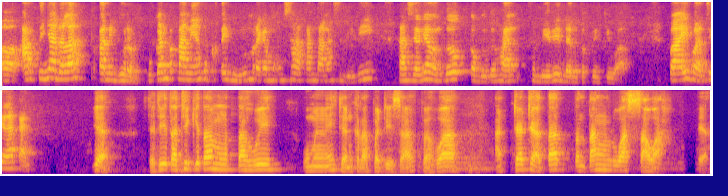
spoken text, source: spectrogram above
uh, artinya adalah petani gurem, bukan petani yang seperti dulu mereka mengusahakan tanah sendiri, hasilnya untuk kebutuhan sendiri dan untuk dijual. Pak Ivan, silakan. Ya, jadi tadi kita mengetahui Umay dan kerabat desa bahwa ada data tentang luas sawah. Ya.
